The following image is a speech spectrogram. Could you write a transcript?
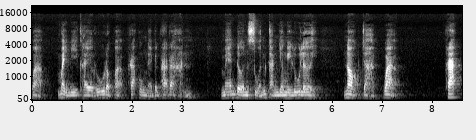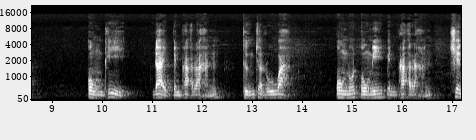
ว่าไม่มีใครรู้หรอกว่าพระองค์ไหนเป็นพระอรหันต์แม้เดินสวนกันยังไม่รู้เลย นอกจากว่าพระองค์ที่ ได้เป็นพระอรหันต์ถึงจะรู้ว่าองค์โน้นองค์นี้เป็นพระอรหันต์เช่น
